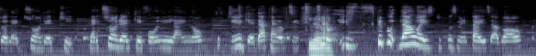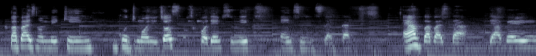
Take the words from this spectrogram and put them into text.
was like 200k, like 200k for only line up. Do you get that kind of thing? Yeah. So is people that one is people's mentality about Baba is not making good money just for them to make ends meet like that. I have Babas that they are very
